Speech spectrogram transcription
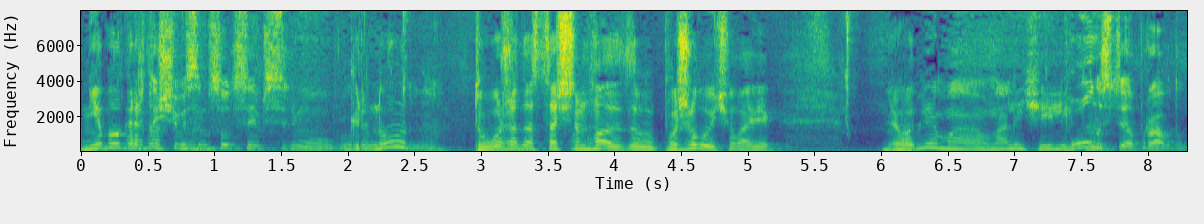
не было гражданского... 1877 года. Ну, тоже достаточно молодой, пожилой человек. Проблема вот. в наличии элиты. Полностью оправдан.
